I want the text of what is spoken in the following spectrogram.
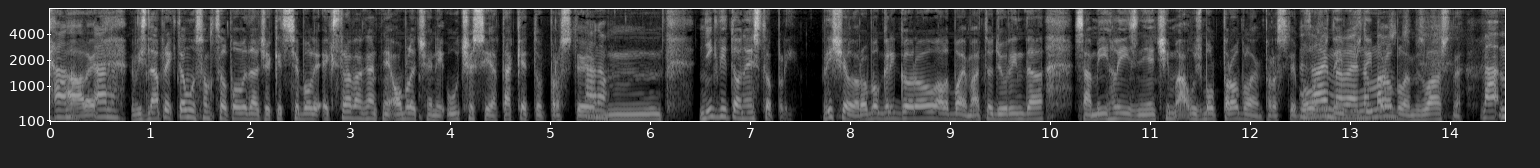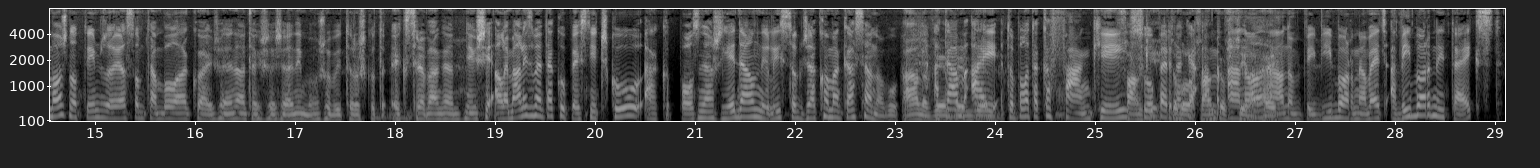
Áno, Ale áno. vy napriek tomu som chcel povedať, že keď ste boli extravagantne oblečení, účesy a takéto proste, Áno. mm, nikdy to nestopli. Prišiel Robo Grigorov alebo aj Maťo Ďurinda, sa myhli s niečím a už bol problém. Proste bol vždy, Zaujímavé, vždy no možno- problém, zvláštne. Ma, možno tým, že ja som tam bola ako aj žena, takže ženy môžu byť trošku t- extravagantnejšie. Ale mali sme takú pesničku, ak poznáš, jedálny listok Giacoma Casanovu. Áno, a viem, tam viem, aj, viem. to bola taká funky, Funky, super, to taká, áno, hej. áno, vý- výborná vec a výborný text.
